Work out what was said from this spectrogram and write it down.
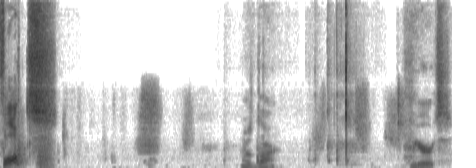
Wat? Wat is daar? Weird.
